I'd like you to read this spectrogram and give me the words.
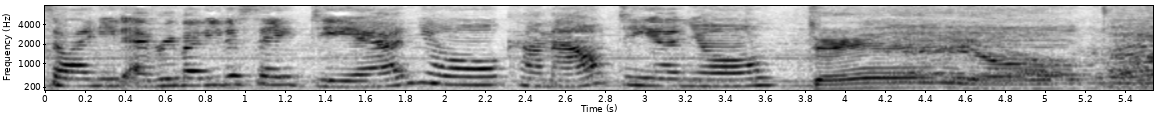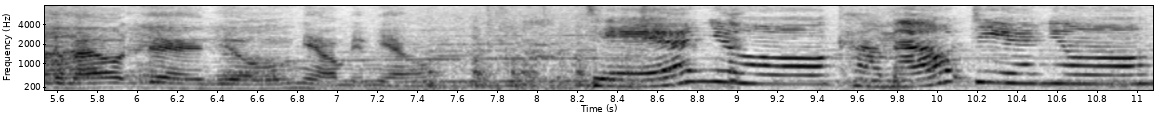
so I need everybody to say, Daniel, come out, Daniel. Daniel. Come out, Daniel. Meow meow meow. Daniel, come out, Daniel.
